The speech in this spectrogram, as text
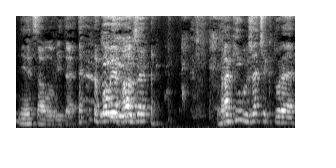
Niesamowite. Powiem wam, że w rankingu rzeczy, które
